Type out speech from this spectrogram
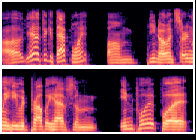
Uh, yeah, I think at that point, um, you know, and certainly he would probably have some input, but.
